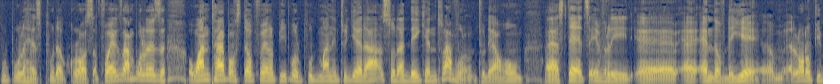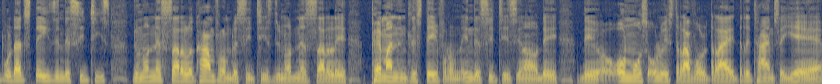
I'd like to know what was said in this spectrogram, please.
people has put across. For example, there's one type of stokvel people put money together so that they can travel to their home uh, states every uh, uh, end of the year. Um, a lot of people that stays in the cities do not necessarily come from the cities, do not necessarily permanently stay from in the cities you know they they almost always travel try three times a year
